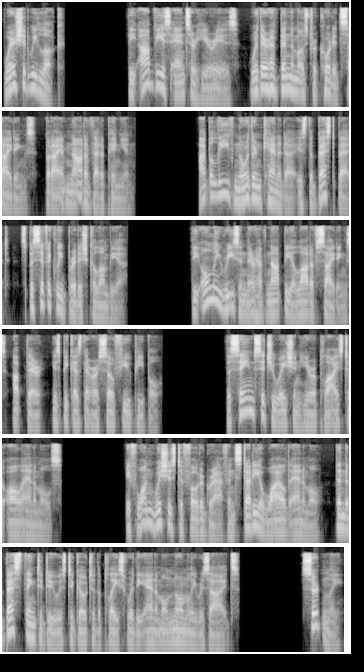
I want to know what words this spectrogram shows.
Where should we look? The obvious answer here is where there have been the most recorded sightings, but I am not of that opinion. I believe northern Canada is the best bet, specifically British Columbia. The only reason there have not be a lot of sightings up there is because there are so few people. The same situation here applies to all animals. If one wishes to photograph and study a wild animal, then the best thing to do is to go to the place where the animal normally resides. Certainly,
